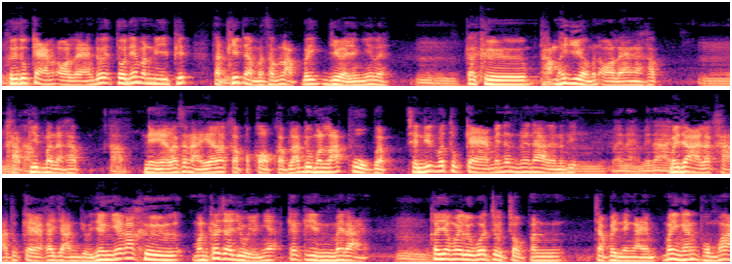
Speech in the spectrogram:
มคือตุ๊กแกมันอ่อนแรงด้วยตัวเนี้ยมันมีพิษ แต่พิษอะมันสำหรับไว้เหยื่ออย่างนี้เลย อืมก็คือทำให้เหยื่อมันอ่อนแรงอะครับอืมขับพิษมันนะครับ ครับเนี่ยลักษณะเนี้ยแล้วก็ประกอบกับรัดดูมันรัดผูกแบบชนิดว่าตุ๊กแกไม่นั่นไม่ได้เลยนะพี่ อืมไปไหนไม่ได้ไม่ได้แล้วขาตุ๊กแกก็ยันอยู่ อย่างเงี้ยก็คือ มันก็จะอยู่อย่างเงี้ยก็กินไม่ได้ อืมก็ยังไม่รู้ว่าจุดจบมันจะเป็นยังไง ไม่งั้นผมว่า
